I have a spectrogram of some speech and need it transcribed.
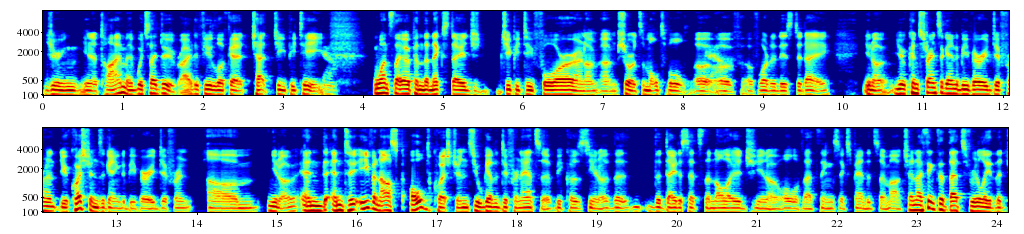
during, you know, time, which they do, right? If you look at Chat GPT, yeah once they open the next stage, GPT-4, and I'm, I'm sure it's a multiple of, yeah. of, of, what it is today, you know, your constraints are going to be very different. Your questions are going to be very different. Um, you know, and and to even ask old questions, you'll get a different answer because you know the the data sets, the knowledge, you know, all of that things expanded so much. And I think that that's really that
